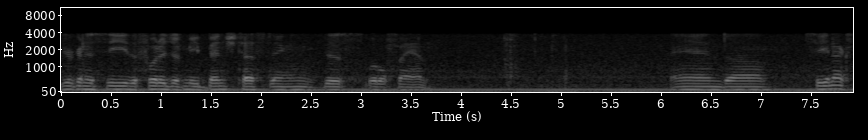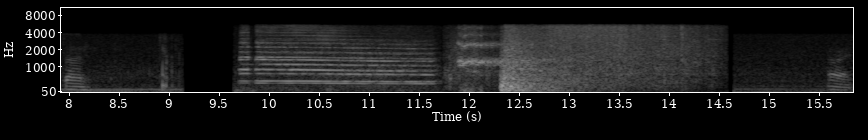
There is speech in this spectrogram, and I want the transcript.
you're gonna see the footage of me bench testing this little fan. And uh, see you next time. Alright.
